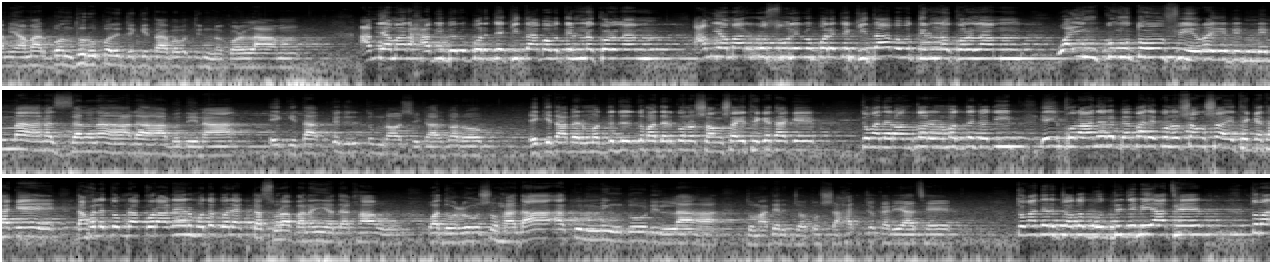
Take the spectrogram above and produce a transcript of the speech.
আমি আমার বন্ধুর উপরে যে কিতাব অবতীর্ণ করলাম আমি আমার হাবিবের উপর যে কিতাব অবতীর্ণ করলাম, আমি আমার রসুলের উপরে যে কিতাব অবতীর্ণ করলাম এই কিতাবকে যদি তোমরা অস্বীকার করো, এই কিতাবের মধ্যে যদি তোমাদের কোনো সংশয় থেকে থাকে তোমাদের অন্তরের মধ্যে যদি এই কোরআনের ব্যাপারে কোনো সংশয় থেকে থাকে, তাহলে তোমরা কোরআনের মতো করে একটা সুরা বানাইয়া দেখাও। তোমাদের যত সাহায্যকারী আছে, তোমাদের যত বুদ্ধিজীবী আছে তোমার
